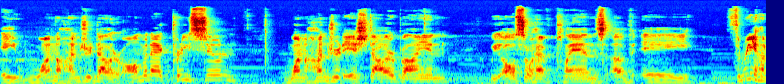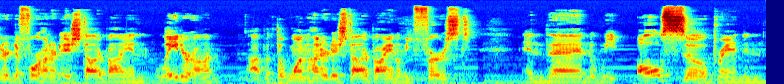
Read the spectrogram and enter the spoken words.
a $100 Almanac pretty soon. 100-ish dollar buy-in. We also have plans of a 300 to 400-ish dollar buy-in later on. Uh, but the 100-ish dollar buy-in will be first. And then we also, Brandon,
